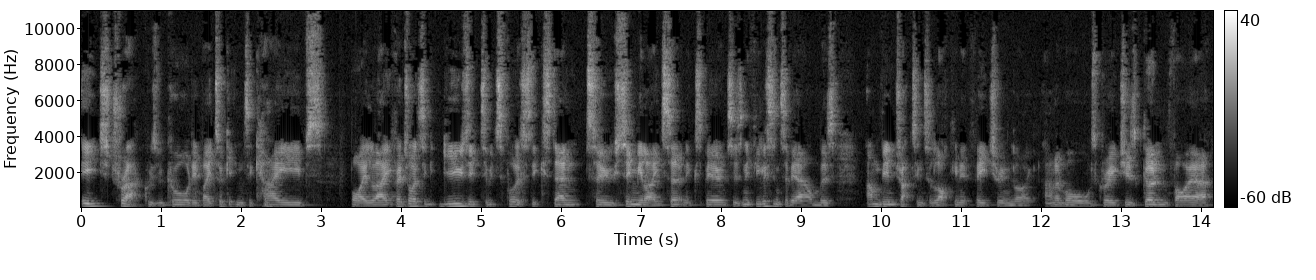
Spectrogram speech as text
Each track was recorded, they took it into caves, by lake. They tried to use it to its fullest extent to simulate certain experiences. And if you listen to the album, there's ambient tracks interlocking it, featuring like animals, creatures, gunfire,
